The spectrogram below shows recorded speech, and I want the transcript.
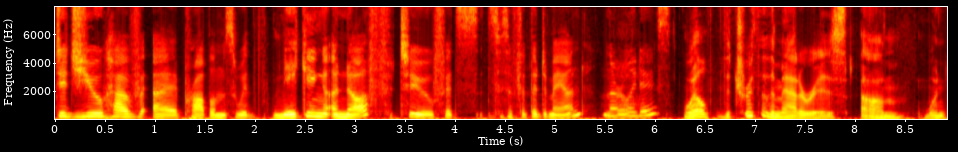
Did you have uh, problems with making enough to fit to fit the demand in the early days? Well, the truth of the matter is, um, when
